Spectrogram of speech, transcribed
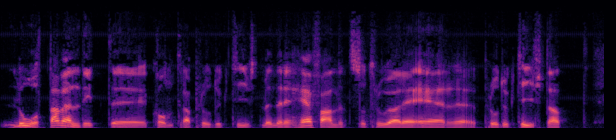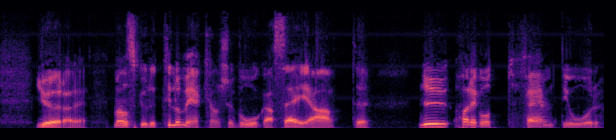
låta väldigt eh, kontraproduktivt men i det här fallet så tror jag det är eh, produktivt att göra det. Man skulle till och med kanske våga säga att nu har det gått 50 år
